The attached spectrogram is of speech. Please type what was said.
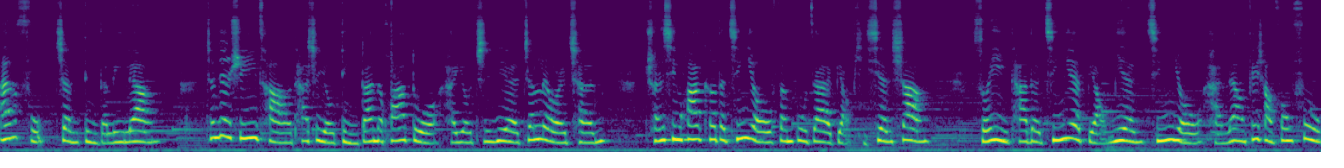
安抚、镇定的力量。真正薰衣草，它是由顶端的花朵还有枝叶蒸馏而成，唇形花科的精油分布在表皮线上。所以它的茎叶表面精油含量非常丰富，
